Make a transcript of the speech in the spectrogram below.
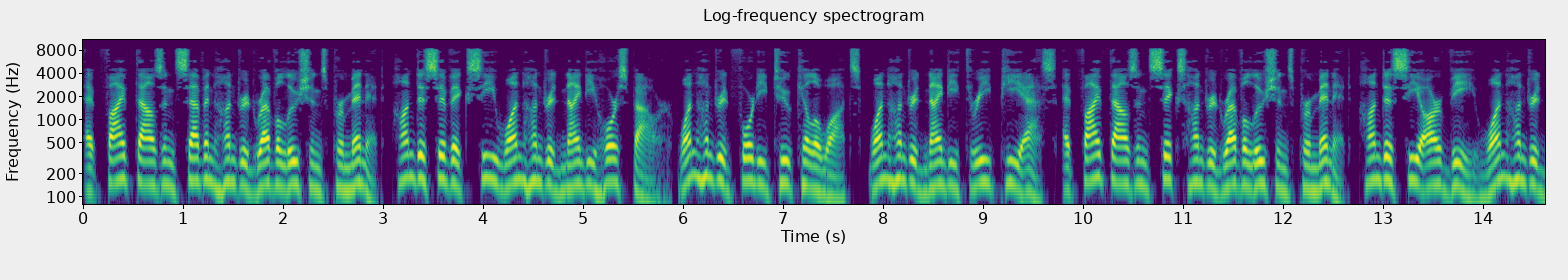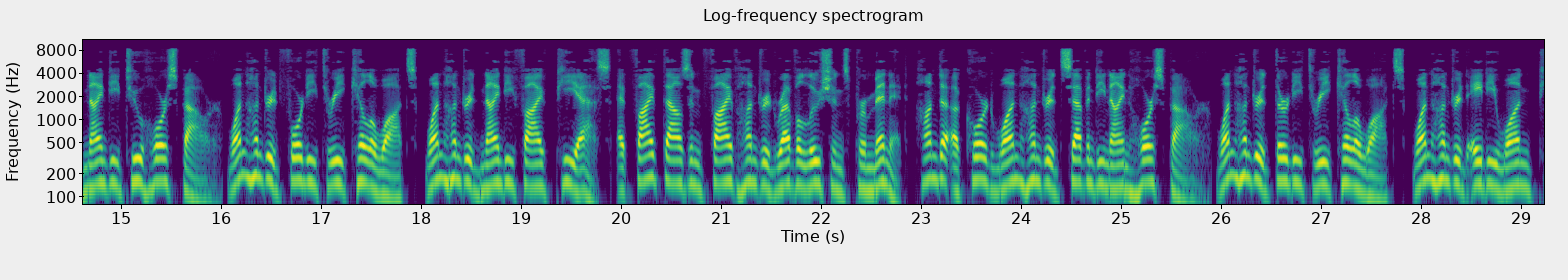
at 5700 revolutions per minute Honda Civic Si 190 horsepower 142 kilowatts 193 PS at 5600 revolutions per minute Honda CR-V 192 horsepower 143 kilowatts 195 PS at 5500 revolutions per minute Honda Accord 179 horsepower 133 kilowatts 181 PS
